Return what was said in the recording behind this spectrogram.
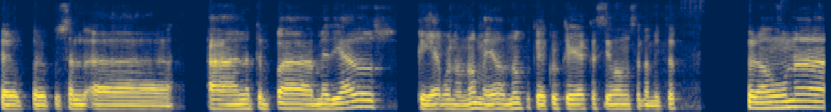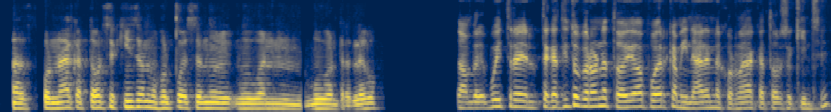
Pero, pero pues al- a, a la a mediados, que ya, bueno, no mediados, no, porque creo que ya casi vamos a la mitad. Pero a una jornada 14, 15 a lo mejor puede ser muy, muy buen, muy buen relevo. No, hombre, Buitre, el Tecatito Corona todavía va a poder caminar en la jornada 14 o 15.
